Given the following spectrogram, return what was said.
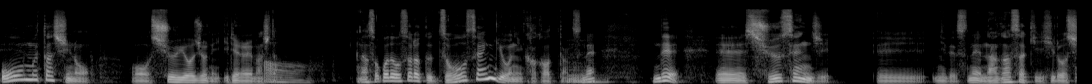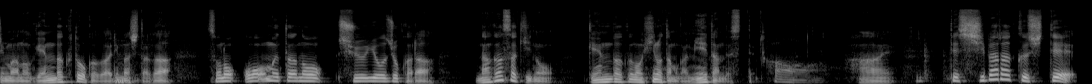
大牟田市のお収容所に入れられましたそこでおそらく造船業に関わったんですね。で、えー終戦時、えーにですね長崎広島の原爆投下がありましたが、その大牟田の収容所から長崎の原爆の火の玉が見えたんですって。ははい、でしばらくして、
